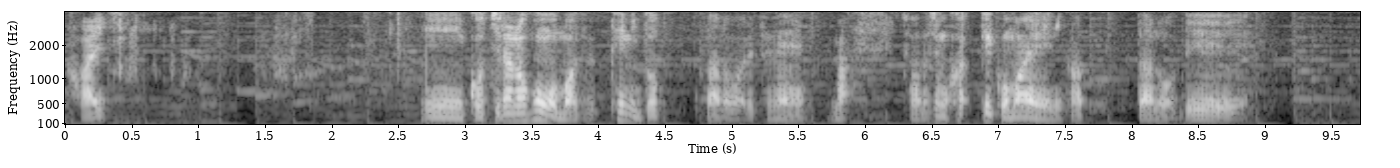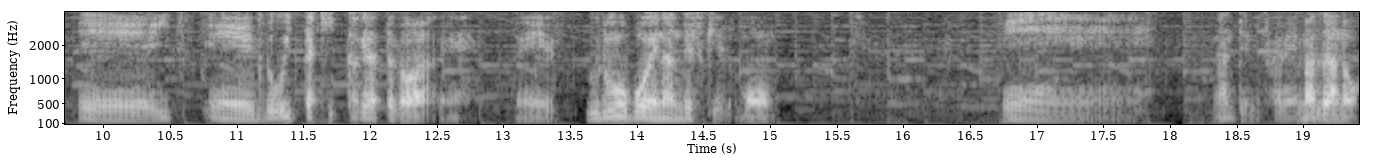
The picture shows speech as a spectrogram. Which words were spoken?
はい。えー、こちらの本をまず手に取ったのはですね、まあ、私も結構前に買ったので、えー、いつ、えー、どういったきっかけだったかはね、えー、うる覚えなんですけれども、えー、なんていうんですかね。まずあの、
